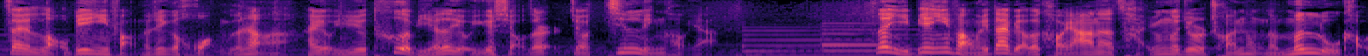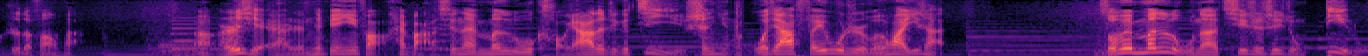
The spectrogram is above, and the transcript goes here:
在老便衣坊的这个幌子上啊，还有一个特别的有一个小字儿叫金陵烤鸭。那以便衣坊为代表的烤鸭呢，采用的就是传统的焖炉烤制的方法。啊，而且呀，人家便衣坊还把现在焖炉烤鸭的这个技艺申请了国家非物质文化遗产。所谓焖炉呢，其实是一种地炉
